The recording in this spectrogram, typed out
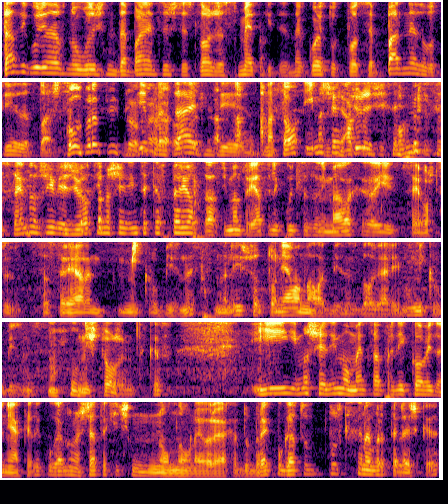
Тази година в многогодишната баница ще сложа сметките, на което какво се падне да отиде да плаща. Отвратително. Ти представяш ли си? Ма то имаше, ако си спомните, съвсем в живия живот имаше един такъв период. Аз имам приятели, които се занимаваха и все още с реален микробизнес, нали, защото то няма малък бизнес в България, има микробизнес, нищожен такъв. И имаше един момент, това преди covid някъде, когато нещата хич много, много не вървяха добре, когато пускаха на въртележка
